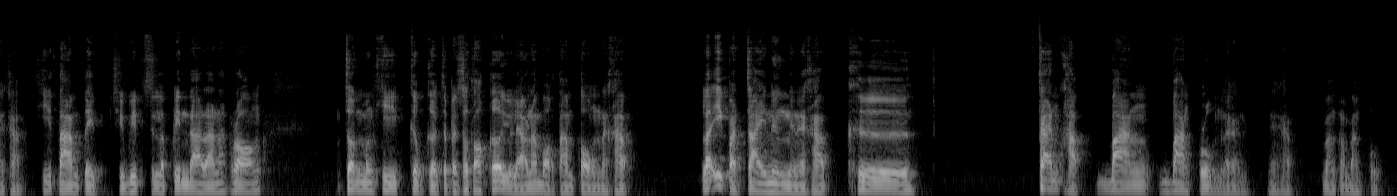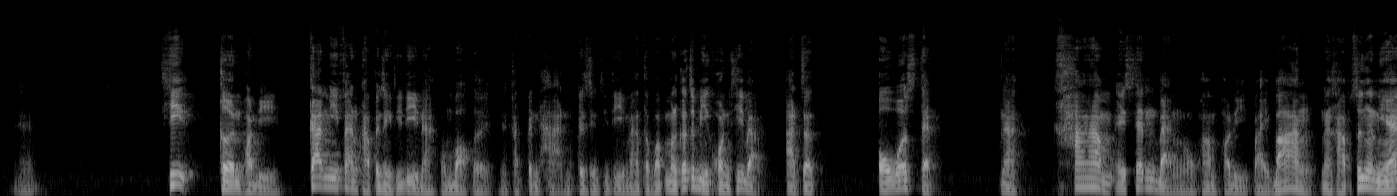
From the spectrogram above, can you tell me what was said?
นะครับ ที่ตามติดชีวิตศิลปินดารานักร้อง จนบางทีเกือบเกิดจะเป็น stalker อยู่แล้วนะบอกตามตรงนะครับ และอีกปัจจัยหนึ่งเนี่ยนะครับ คือแฟนคลับบางบางกลุ่มแล้วกันนะครับ บางกับบางกลุ่มนะที่เกินพอดี การมีแฟนคลับเป็นสิ่งที่ดีนะ ผมบอกเลยนะครับ เป็นฐานเป็นสิ่งที่ดีมาก แต่ว่ามันก็จะมีคนที่แบบอาจจะ overstep นะข้ามไอ้เส้นแบ่งของความพอดีไปบ้างนะครับ ซึ่งอันเนี้ย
